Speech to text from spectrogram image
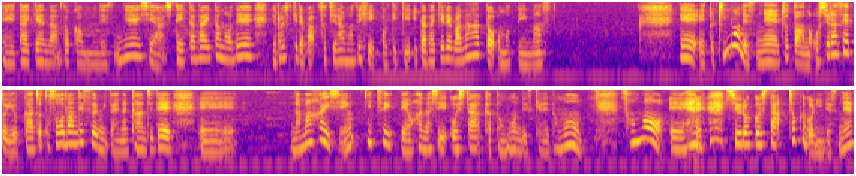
えー、体験談とかもですねシェアしていただいたのでよろしければそちらも是非お聞きいただければなと思っています。で、えっと、昨日ですねちょっとあのお知らせというかちょっと相談ですみたいな感じで、えー、生配信についてお話をしたかと思うんですけれどもその、えー、収録をした直後にですね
